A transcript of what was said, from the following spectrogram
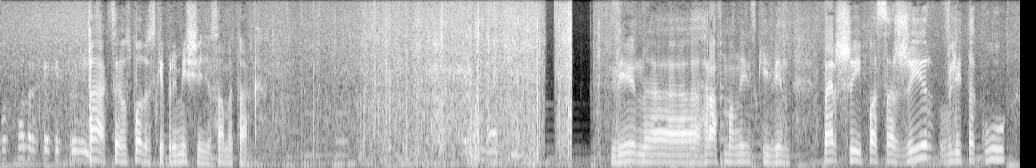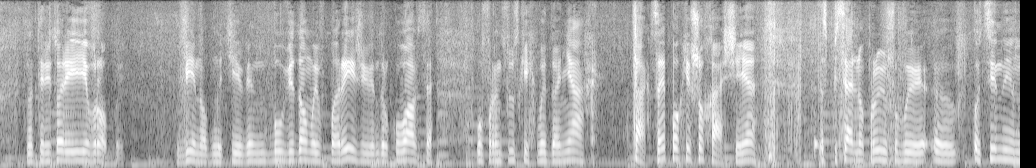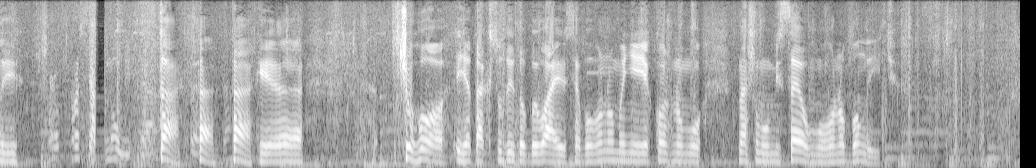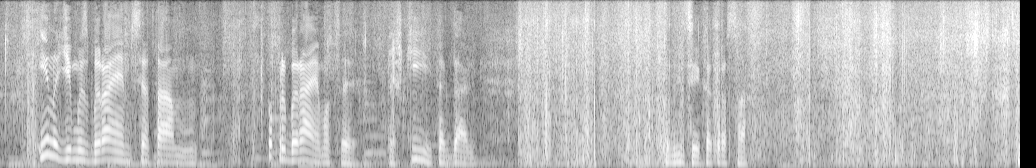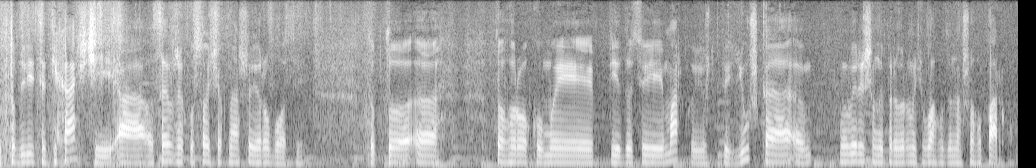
господарське підприємство. Так, це господарське приміщення, саме так. Він, е, граф Малинський, він перший пасажир в літаку на території Європи. Він облетів, він був відомий в Парижі, він друкувався у французьких виданнях. Так, це поки що хащі. Спеціально прою, щоб ви е, оцінили Просягнулися. так, так, так. Е, чого я так сюди добиваюся, бо воно мені, як кожному нашому місцевому, воно болить. Іноді ми збираємося там, поприбираємо це, пляшки і так далі. Подивіться, яка краса. Тут подивіться ті хащі, а оце вже кусочок нашої роботи. Тобто е, того року ми під оцією маркою Юшка е, ми вирішили привернути увагу до нашого парку.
